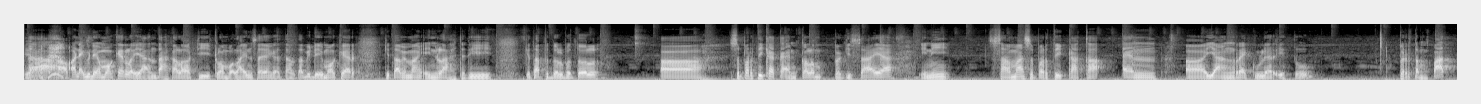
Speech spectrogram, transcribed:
Ya. Oh nek gue moker loh ya, entah kalau di kelompok lain saya nggak tahu, tapi di moker kita memang inilah jadi kita betul-betul eh seperti KKN. Kalau bagi saya ini sama seperti KKN eh, yang reguler itu bertempat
